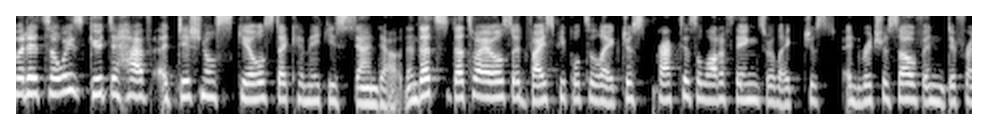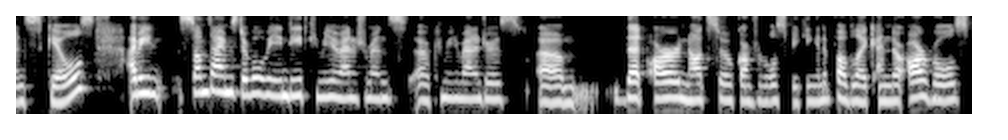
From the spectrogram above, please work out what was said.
but it's always good to have additional skills that can make you stand out. And that's that's why I also advise people to like just practice a lot of things or like just enrich yourself in different skills. I mean, sometimes there will be indeed community managements, uh, community managers um, that are not so comfortable speaking in the public, and there are roles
